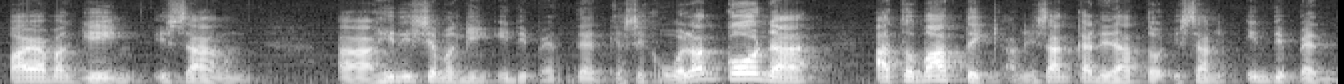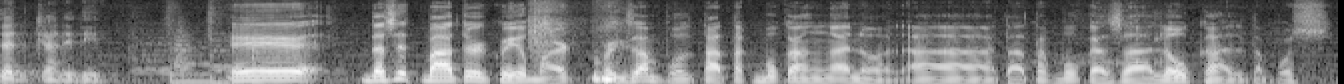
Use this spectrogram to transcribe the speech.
para maging isang ah, hindi siya maging independent. Kasi kung walang CONA, automatic ang isang kandidato, isang independent candidate. Eh, does it matter, Kuya Mark? For example, tatakbo kang ano, ah, tatakbo ka sa local, tapos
